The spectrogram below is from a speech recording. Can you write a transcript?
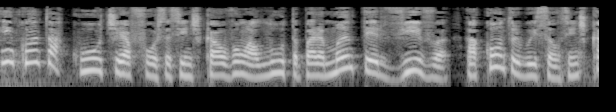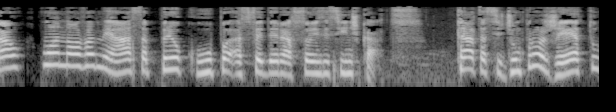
Enquanto a CUT e a Força Sindical vão à luta para manter viva a contribuição sindical, uma nova ameaça preocupa as federações e sindicatos. Trata-se de um projeto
